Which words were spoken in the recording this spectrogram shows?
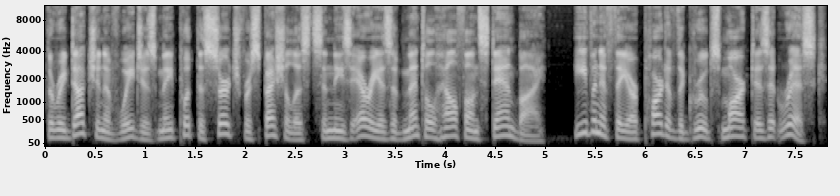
the reduction of wages may put the search for specialists in these areas of mental health on standby, even if they are part of the groups marked as at risk.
